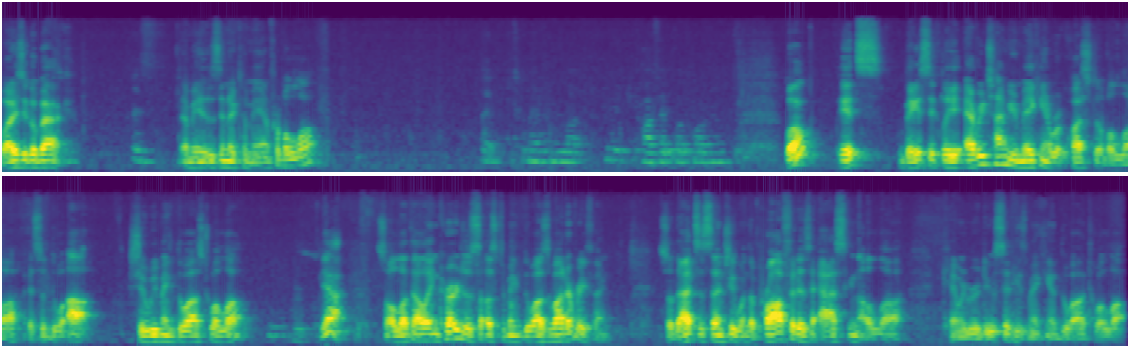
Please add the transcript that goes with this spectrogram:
Why does he go back? I mean, isn't it a command from Allah? Prophet before him. Well, it's basically every time you're making a request of Allah, it's a dua. Should we make duas to Allah? Yeah. So Allah Ta'ala encourages us to make duas about everything. So that's essentially when the Prophet is asking Allah, can we reduce it? He's making a dua to Allah.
